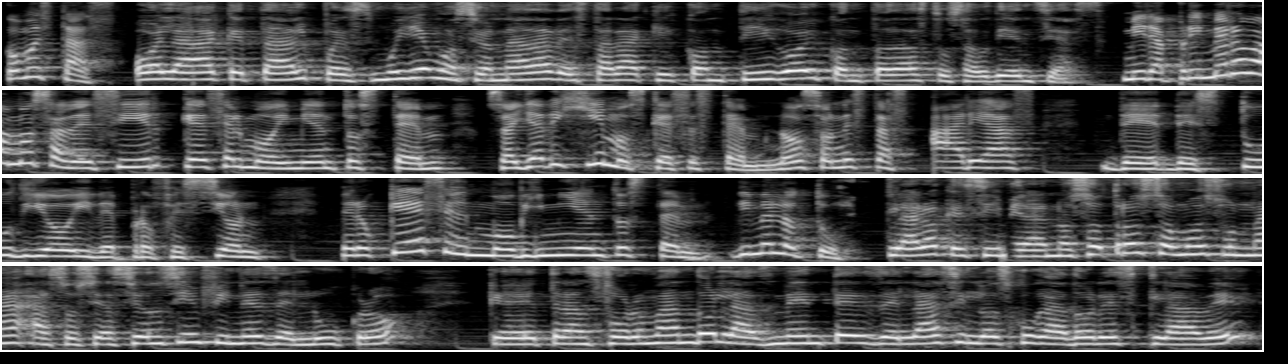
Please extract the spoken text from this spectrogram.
¿Cómo estás? Hola, ¿qué tal? Pues muy emocionada de estar aquí contigo y con todas tus audiencias. Mira, primero vamos a decir qué es el movimiento STEM. O sea, ya dijimos que es STEM, ¿no? Son estas áreas de, de estudio y de profesión. Pero, ¿qué es el movimiento STEM? Dímelo tú. Claro que sí, mira, nosotros somos una asociación sin fines de lucro que transformando las mentes de las y los jugadores clave,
